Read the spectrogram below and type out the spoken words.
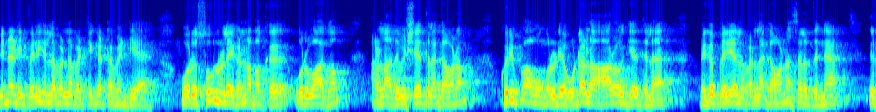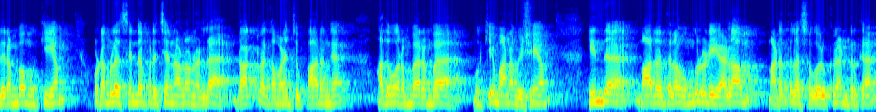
பின்னாடி பெரிய லெவலில் வட்டி கட்ட வேண்டிய ஒரு சூழ்நிலைகள் நமக்கு உருவாகும். அதனால் அது விஷயத்தில் கவனம். குறிப்பாக உங்களுடைய உடல் ஆரோக்கியத்தில் மிகப்பெரிய லெவலில் கவனம் செலுத்துங்க. இது ரொம்ப முக்கியம். உடம்புல சின்ன பிரச்சனைனாலும் நல்ல டாக்டரை கவனித்து பாருங்கள் அதுவும் ரொம்ப ரொம்ப முக்கியமான விஷயம். இந்த மாதத்தில் உங்களுடைய ஏழாம் மடத்தில் சுகருக்குரன் இருக்கார்.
